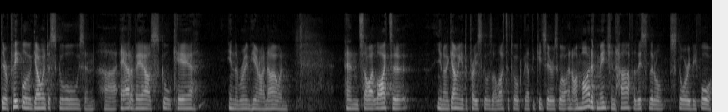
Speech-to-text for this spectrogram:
There are people who go into schools and uh, out of our school care in the room here, I know, and and so I like to, you know, going into preschools, I like to talk about the kids there as well. And I might have mentioned half of this little story before.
